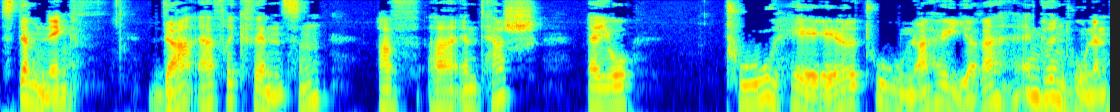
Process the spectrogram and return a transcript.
stemning da er frekvensen av en ters er jo to hele toner høyere enn grunntonen.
